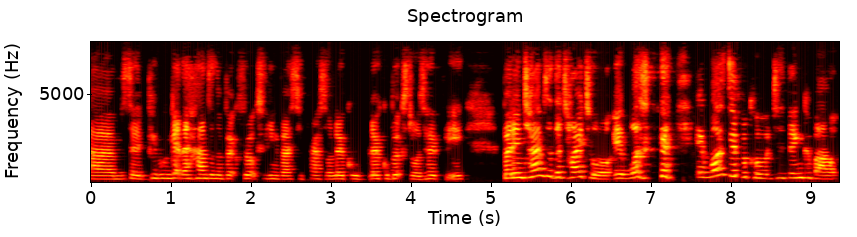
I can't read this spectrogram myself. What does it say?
um, so people can get their hands on the book through Oxford University Press or local local bookstores, hopefully. But in terms of the title, it was it was difficult to think about.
